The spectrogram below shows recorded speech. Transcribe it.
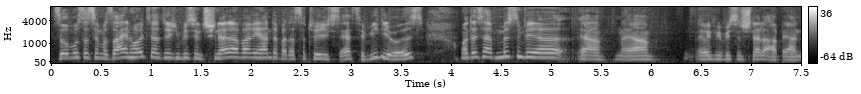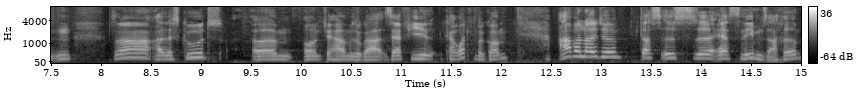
So muss das immer sein. Heute natürlich ein bisschen schneller Variante, weil das natürlich das erste Video ist. Und deshalb müssen wir, ja, naja, irgendwie ein bisschen schneller abernten. So, alles gut. Ähm, und wir haben sogar sehr viel Karotten bekommen. Aber Leute, das ist äh, erst Nebensache.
